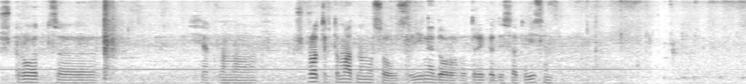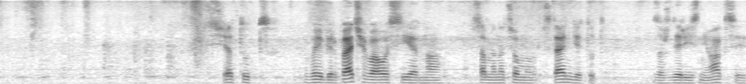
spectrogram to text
Шпрот. е, Як воно. Шпроти в томатному соусі. Їй недорого, 3,58. Ще тут вибір печива ось є на, саме на цьому стенді. Тут завжди різні акції.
